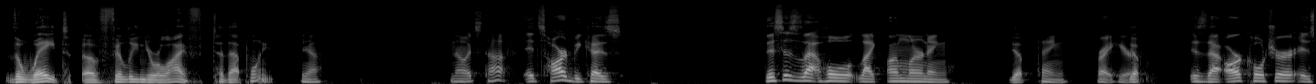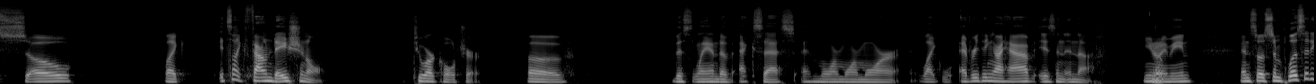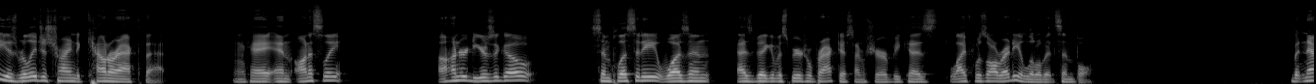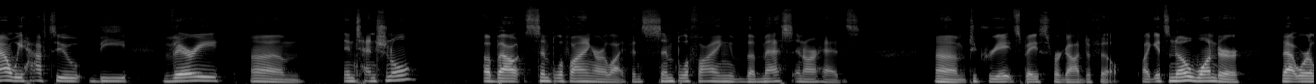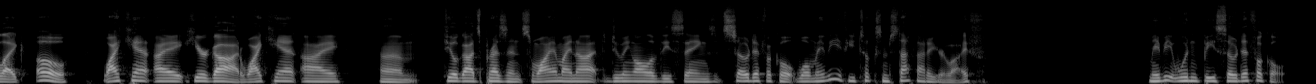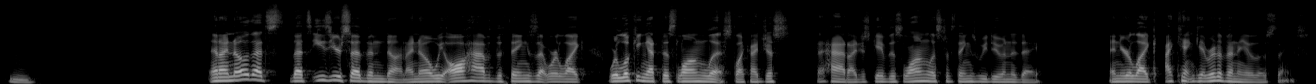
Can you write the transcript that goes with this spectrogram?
the weight of filling your life to that point. Yeah. No, it's tough. It's hard because this is that whole like unlearning Yep. thing right here. Yep. Is that our culture is so like it's like foundational to our culture of this land of excess and more, more, more. Like everything I have isn't enough. You know what I mean? And so simplicity is really just trying to counteract that. Okay. And honestly, a hundred years ago, simplicity wasn't as big of a spiritual practice, I'm sure, because life was already a little bit simple. But now we have to be very um, intentional about simplifying our life and simplifying the mess in our heads um, to create space for God to fill. Like, it's no wonder that we're like, oh, why can't I hear God? Why can't I um, feel God's presence? Why am I not doing all of these things? It's so difficult. Well, maybe if you took some stuff out of your life, maybe it wouldn't be so difficult. Hmm. And I know that's that's easier said than done. I know we all have the things that we're like we're looking at this long list like I just had. I just gave this long list of things we do in a day. And you're like, I can't get rid of any of those things.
